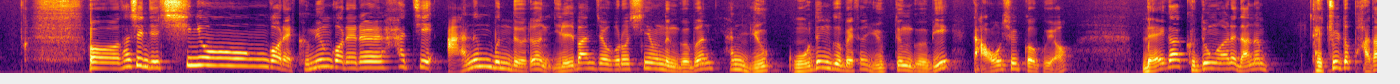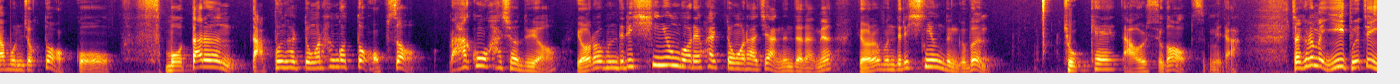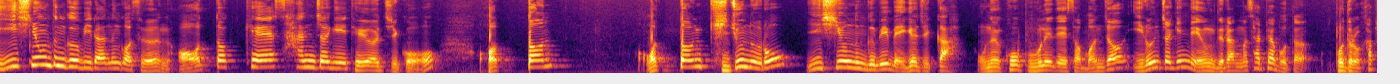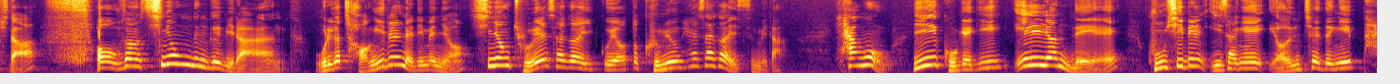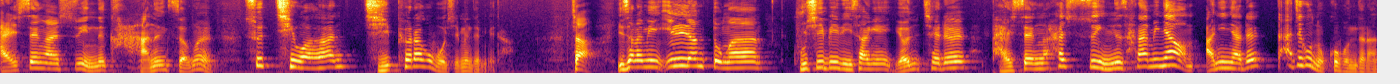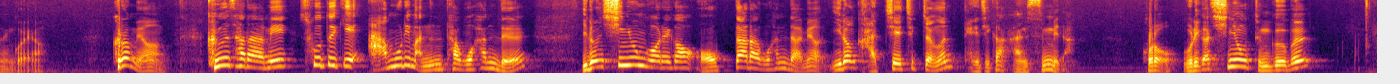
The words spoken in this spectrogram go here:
어, 사실 이제 신용거래, 금융거래를 하지 않은 분들은 일반적으로 신용등급은 한 6, 5등급에서 6등급이 나오실 거고요. 내가 그동안에 나는 대출도 받아본 적도 없고 뭐 다른 나쁜 활동을 한 것도 없어 라고 하셔도요 여러분들이 신용거래 활동을 하지 않는다면 여러분들이 신용등급은 좋게 나올 수가 없습니다 자 그러면 이 도대체 이 신용등급이라는 것은 어떻게 산정이 되어지고 어떤 어떤 기준으로 이 신용등급이 매겨질까 오늘 그 부분에 대해서 먼저 이론적인 내용들을 한번 살펴보도록 합시다. 어, 우선 신용등급이란 우리가 정의를 내리면요. 신용조회사가 있고요. 또 금융회사가 있습니다. 향후 이 고객이 1년 내에 90일 이상의 연체 등이 발생할 수 있는 가능성을 수치화한 지표라고 보시면 됩니다. 자, 이 사람이 1년 동안 90일 이상의 연체를 발생을 할 수 있는 사람이냐 아니냐를 따지고 놓고 본다는 거예요. 그러면 그 사람이 소득이 아무리 많다고 한들 이런 신용거래가 없다라고 한다면 이런 가치의 측정은 되지가 않습니다. 고로 우리가 신용 등급을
